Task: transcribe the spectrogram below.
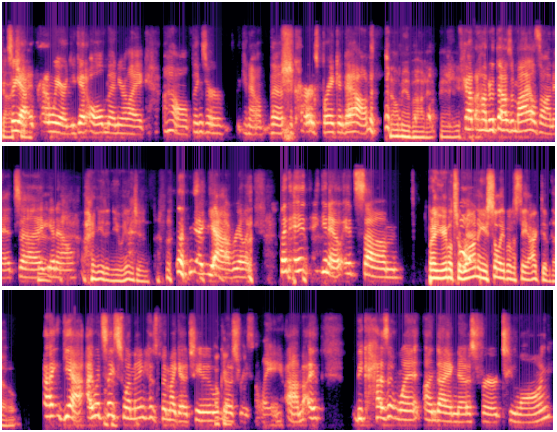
Gotcha. So yeah, it's kind of weird. You get old and then you're like, oh, things are, you know, the, the car is breaking down. Tell me about it, man. It's got hundred thousand miles on it. Uh, you know, I need a new engine. yeah, yeah, really. But it, you know, it's um, But are you able to Yeah. run? Are you still able to stay active though? Yeah, I would say Okay. swimming has been my go-to Okay. most recently. Um, I because it went undiagnosed for too long.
